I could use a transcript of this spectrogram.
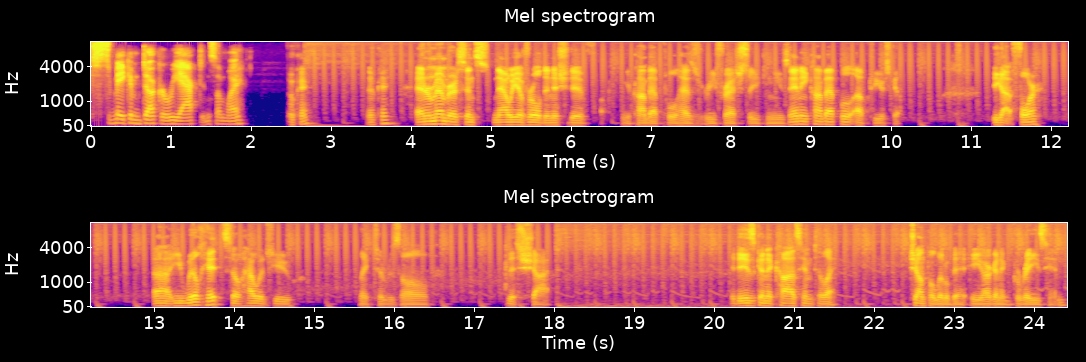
to make him duck or react in some way. Okay. Okay. And remember, since now we have rolled initiative, your combat pool has refreshed, so you can use any combat pool up to your skill. You got four. Uh, you will hit, so how would you like to resolve this shot? It is going to cause him to like jump a little bit. You are going to graze him.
